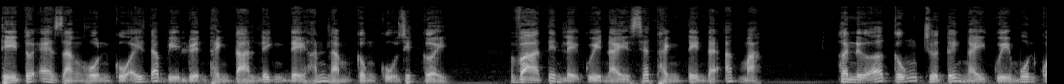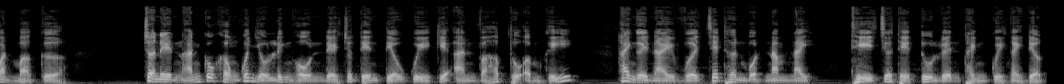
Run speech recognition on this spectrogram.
thì tôi e rằng hồn cô ấy đã bị luyện thành tà linh để hắn làm công cụ giết người. Và tên lệ quỷ này sẽ thành tên đại ác ma. Hơn nữa cũng chưa tới ngày quỷ môn quan mở cửa. Cho nên hắn cũng không có nhiều linh hồn để cho tên tiểu quỷ kia ăn và hấp thụ âm khí. Hai người này vừa chết hơn một năm nay thì chưa thể tu luyện thành quỷ ngay được.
